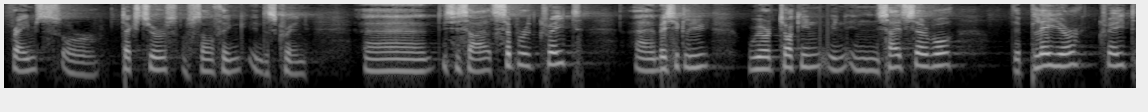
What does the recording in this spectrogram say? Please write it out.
frames or textures or something in the screen. And this is a separate crate, and basically we are talking in, inside Servo, the player crate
